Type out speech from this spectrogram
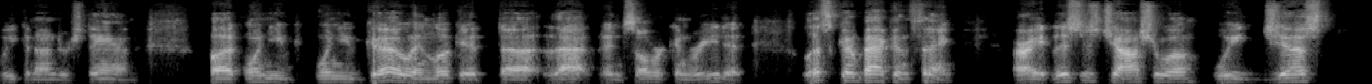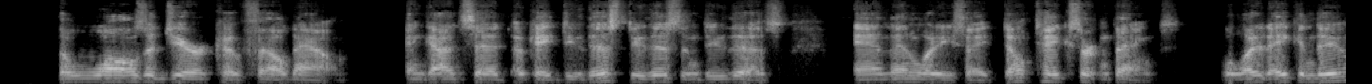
we can understand. But when you when you go and look at uh, that, and Silver can read it, let's go back and think. All right, this is Joshua. We just the walls of Jericho fell down, and God said, "Okay, do this, do this, and do this." And then what did He say? Don't take certain things. Well, what did Achan do?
